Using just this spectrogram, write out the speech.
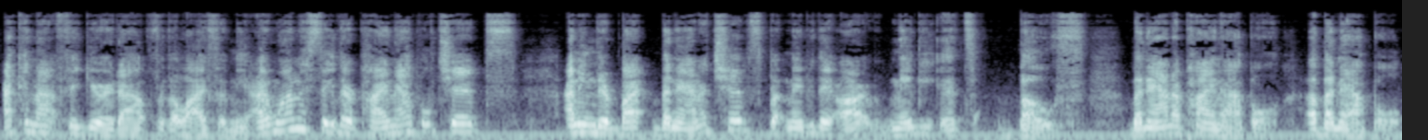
I cannot figure it out for the life of me. I want to say they're pineapple chips. I mean, they're banana chips, but maybe they are, maybe it's both banana pineapple, a banapple.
